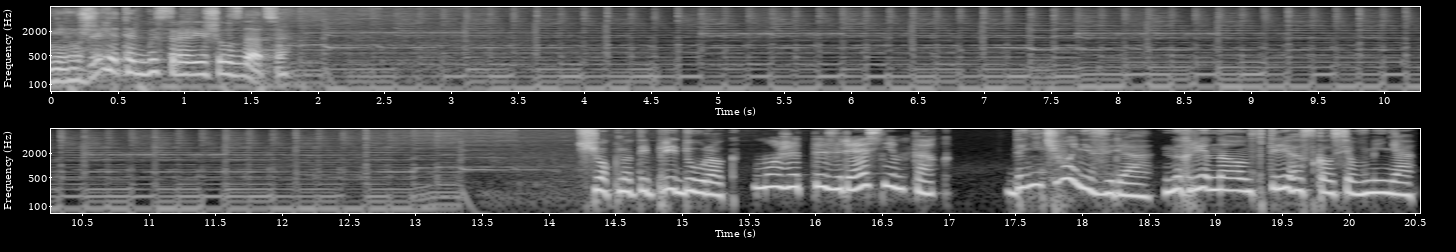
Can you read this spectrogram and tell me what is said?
Неужели так быстро решил сдаться? Чокнутый придурок. Может, ты зря с ним так? Да ничего не зря. Нахрена он втрескался в меня?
